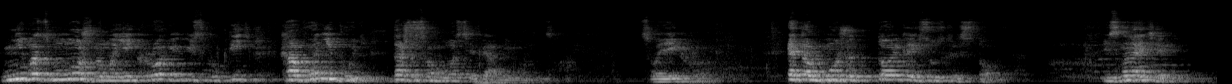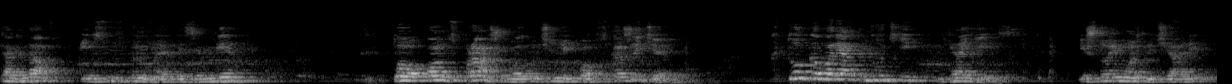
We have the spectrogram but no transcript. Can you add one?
Невозможно моей кровью искупить кого-нибудь, даже самого себя не может своей кровью. Это может только Иисус Христос. И знаете, когда Иисус был на этой земле, то Он спрашивал учеников, скажите, кто, говорят люди, я есть? И что ему отвечали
